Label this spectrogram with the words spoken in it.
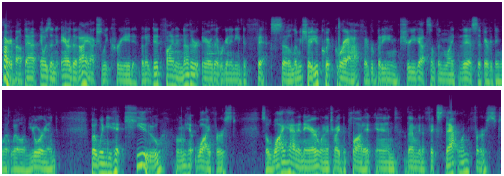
Sorry about that. It was an error that I actually created, but I did find another error that we're going to need to fix. So let me show you a quick graph. Everybody, I'm sure you got something like this if everything went well on your end. But when you hit Q, well, let me hit Y first. So Y had an error when I tried to plot it, and then I'm going to fix that one first.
